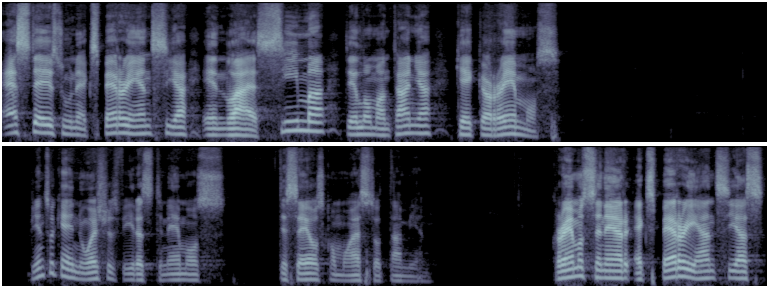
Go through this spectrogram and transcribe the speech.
Esta es una experiencia en la cima de la montaña que queremos. Pienso que en nuestras vidas tenemos deseos como esto también. Queremos tener experiencias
